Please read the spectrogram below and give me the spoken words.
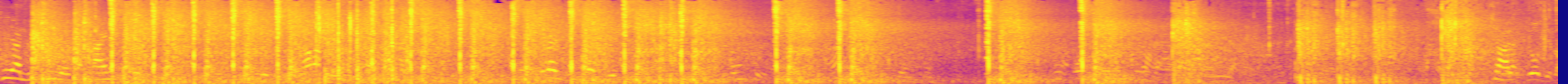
现在有，现在有，下来，要比咱。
